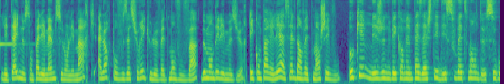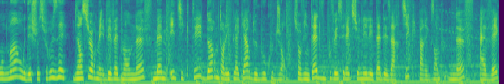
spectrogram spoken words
Les tailles ne sont pas les mêmes selon les marques, alors pour vous assurer que le vêtement vous va, demandez les mesures et comparez-les à celles d'un vêtement chez vous. Ok, mais je ne vais quand même pas acheter des sous-vêtements de seconde main ou des chaussures usées. Bien sûr, mais des vêtements neufs, même étiquetés, dorment dans les placards de beaucoup de gens. Sur Vinted, vous pouvez sélectionner l'état des articles, par exemple neufs, avec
